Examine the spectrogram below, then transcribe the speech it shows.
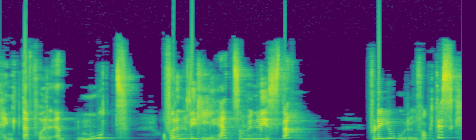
Tenk deg for en mot og for en villighet som hun viste. For det gjorde hun faktisk.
